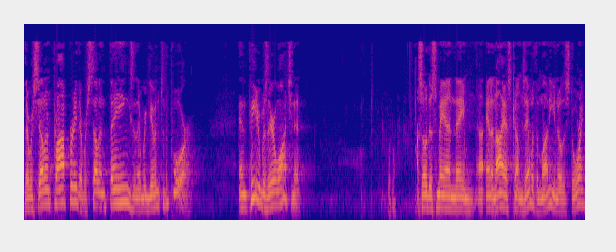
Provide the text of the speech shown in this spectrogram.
They were selling property, they were selling things, and they were giving it to the poor. And Peter was there watching it. So this man named uh, Ananias comes in with the money, you know the story,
